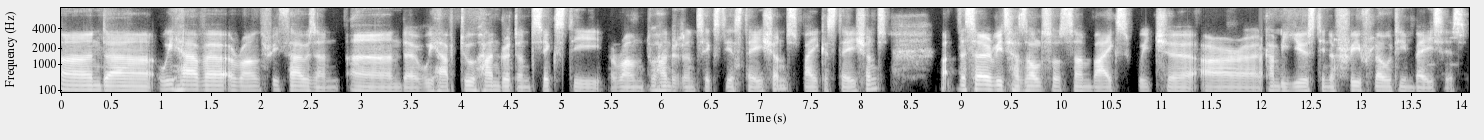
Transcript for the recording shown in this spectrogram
and uh, we have uh, around 3,000 and uh, we have 260, around 260 stations, bike stations. But the service has also some bikes which uh, are can be used in a free floating basis.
